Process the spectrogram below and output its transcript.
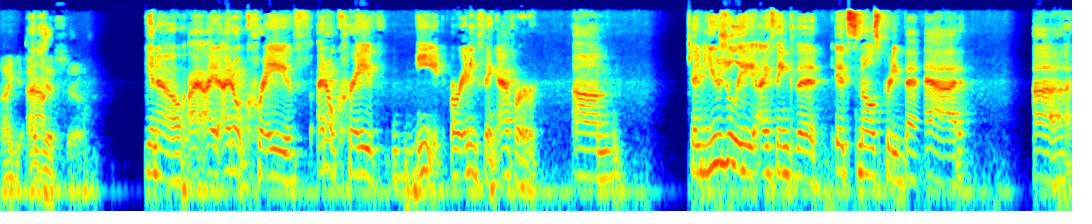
I, I guess so. You know, I, I, I don't crave I don't crave meat or anything ever. Um, and usually I think that it smells pretty bad. Uh,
